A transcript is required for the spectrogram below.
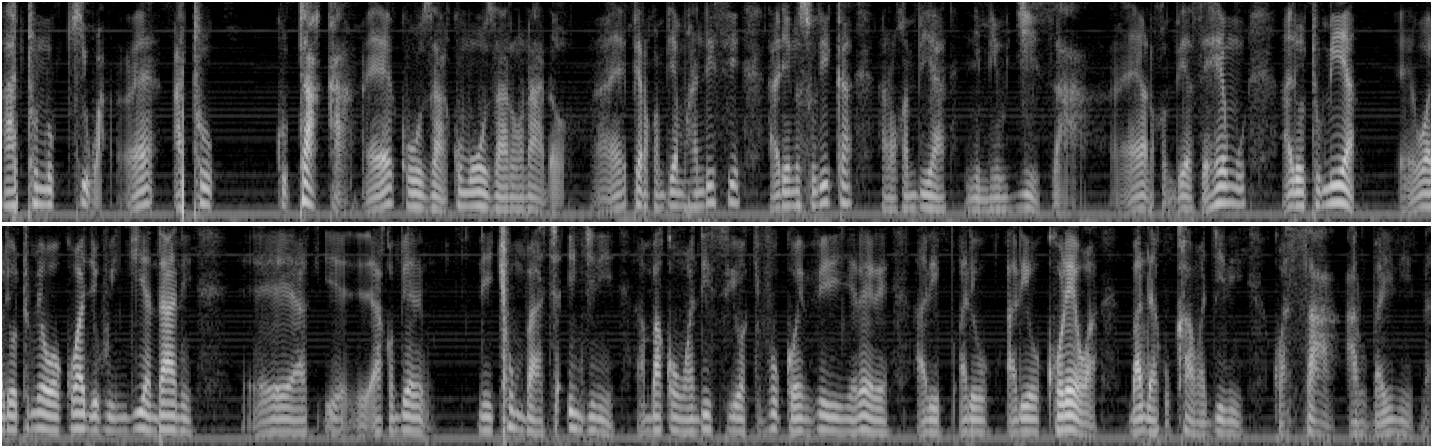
hatunukiwa e, hatukutaka e, kuuza kumuuza Ronaldo e, pia anakwambia mhandisi aliyenusulika anakwambia ni miujiza e, anakwambia sehemu aliotumia e, waliotumia uokoaji kuingia ndani e, anakwambia ni chumba cha injini ambako mhandisi wa kivuko MV Nyerere aliokolewa baada ya kukaa majini kwa saa arobaini na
